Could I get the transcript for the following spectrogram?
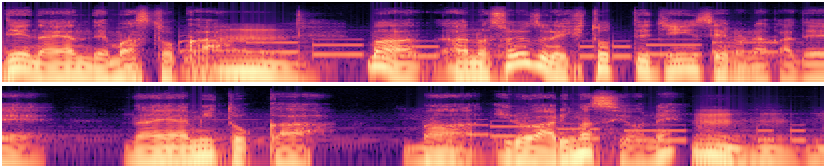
で悩んでますとか、うん。まあ、あの、それぞれ人って人生の中で悩みとか、まあ、いろいろありますよね。うんうん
